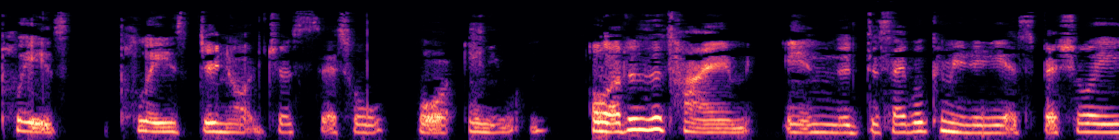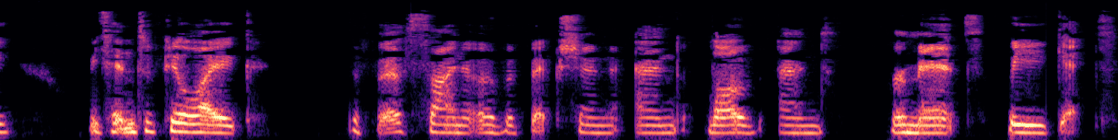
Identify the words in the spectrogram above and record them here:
please, please do not just settle for anyone. A lot of the time in the disabled community, especially, we tend to feel like the first sign of affection and love and romance we get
